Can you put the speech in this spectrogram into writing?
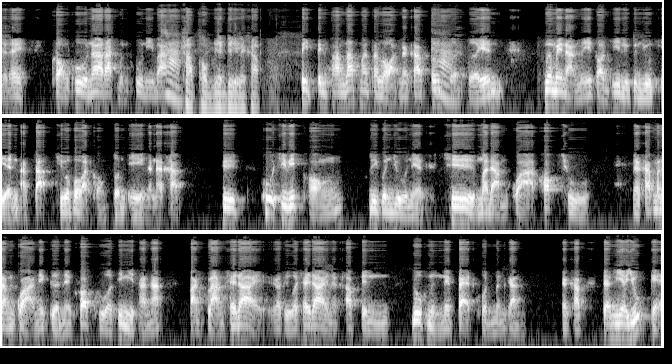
จะได้ครองคู่น่ารักเหมือนคู่นี้บ้างค่ะครับ ผมยินดีเลยครับ ปิดเป็นความลับมาตลอดนะครับเพิ่งค่ะเปิดเผยเมื่อไม่นานมานี้ตอนที่ลีกุนยูเขียนอัตชีวประวัติของตนเองอะนะครับ คือ คู่ชีวิตของลีกุนยูเนี่ย ชื่อมาดามกว่าคอกชูนะครับมาดามกว่าเนี่ยเกิดในครอบครัวที่มีฐานะปานกลางใช้ได้ก็ถือว่าใช้ได้นะครับ เป็นลูกหนึ่งในแปดคนเหมือนกันนะครับ แต่มีอายุแก่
